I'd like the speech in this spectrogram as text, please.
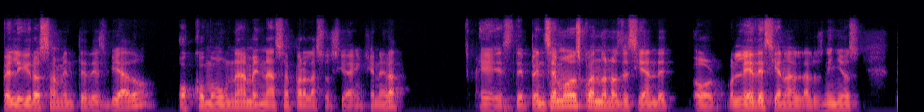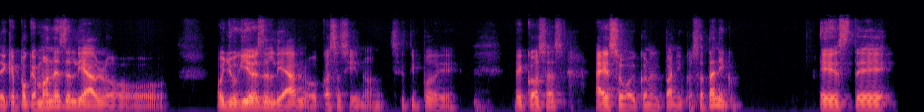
peligrosamente desviado o como una amenaza para la sociedad en general. Este, pensemos cuando nos decían de, o le decían a, los niños de que Pokémon es del diablo o, o Yu-Gi-Oh es del diablo o cosas así, ¿no? Ese tipo de, de cosas. A eso voy con el pánico satánico. Este,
